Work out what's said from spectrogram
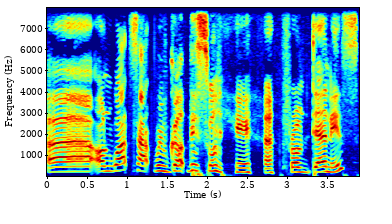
Uh, on WhatsApp, we've got this one here from Dennis.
